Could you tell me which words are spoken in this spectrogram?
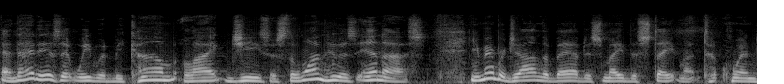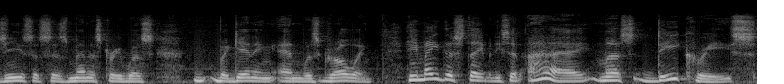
And that is that we would become like Jesus, the one who is in us. You remember John the Baptist made the statement when Jesus' ministry was beginning and was growing. He made this statement. He said, I must decrease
